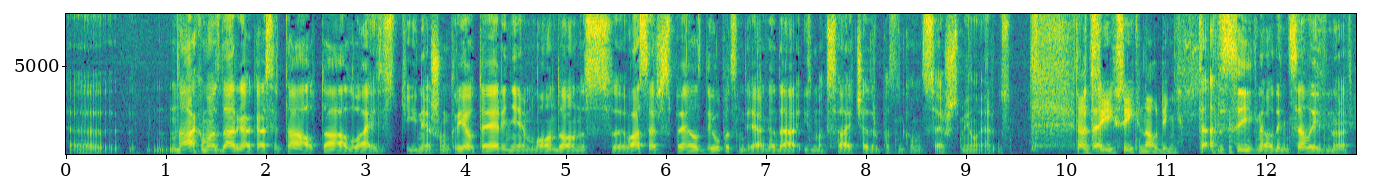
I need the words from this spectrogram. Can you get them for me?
Nākamās dārgākās ir tālu, tālu aiz ķīniešu un krievu tēriņiem. Londonas vasaras spēles 12. gadā izmaksāja 14,6 miljardus. Tāda sīk, sīk naudiņa. Tāda sīk naudiņa salīdzinot.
